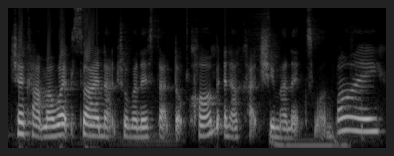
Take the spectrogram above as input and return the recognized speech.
Check out my website naturalvanessa.com and i'll catch you in my next one. Bye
